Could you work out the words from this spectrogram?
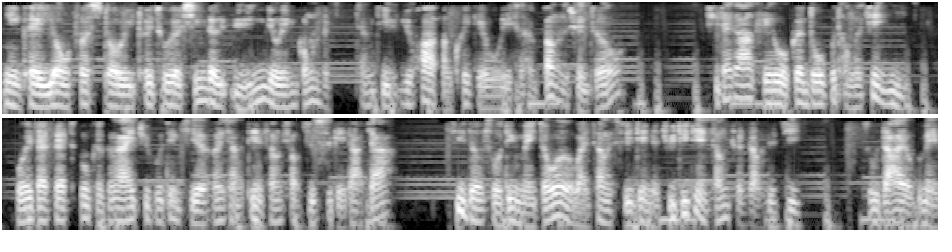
你也可以用 First Story 推出的新的语音留言功能，将几句话反馈给我，也是很棒的选择哦。期待大家给我更多不同的建议，我会在 Facebook 跟 IG 不定期的分享电商小知识给大家。记得锁定每周二晚上十点的 GD 电商成长日记。祝大家有个美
